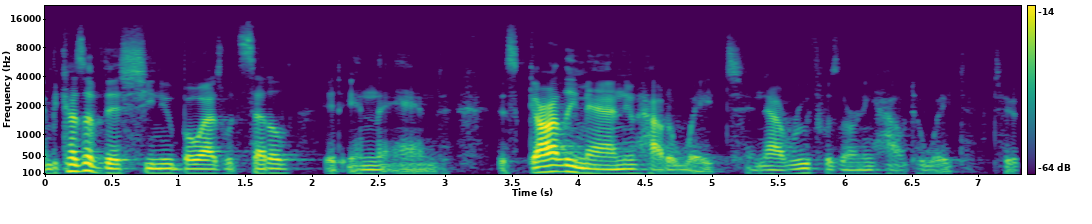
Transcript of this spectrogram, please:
And because of this, she knew Boaz would settle it in the end. This godly man knew how to wait, and now Ruth was learning how to wait too.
